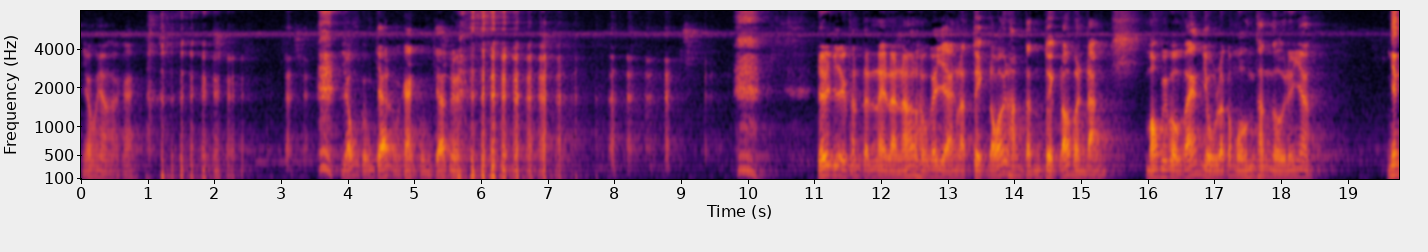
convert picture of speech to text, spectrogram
Giống nhau hay khác. Giống cũng chết mà khác cũng chết nữa. Vậy cái việc thanh tịnh này là nó thuộc cái dạng là tuyệt đối thanh tịnh, tuyệt đối bình đẳng. Một vị bồ tát dù là có mượn thân người đi nha nhưng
